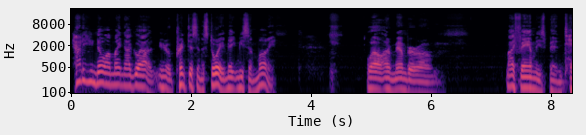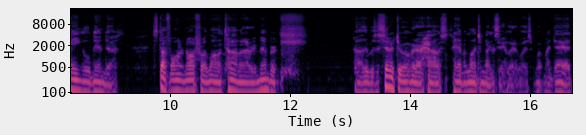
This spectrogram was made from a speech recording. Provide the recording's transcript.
How do you know I might not go out, you know, print this in a story and make me some money? Well, I remember um, my family's been tangled into stuff on and off for a long time, and I remember uh, there was a senator over at our house having lunch. I'm not going to say who it was, but my dad,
